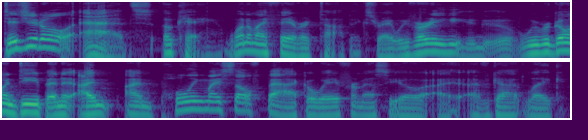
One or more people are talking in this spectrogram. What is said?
digital ads. Okay, one of my favorite topics. Right, we've already we were going deep, and I'm I'm pulling myself back away from SEO. I, I've got like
